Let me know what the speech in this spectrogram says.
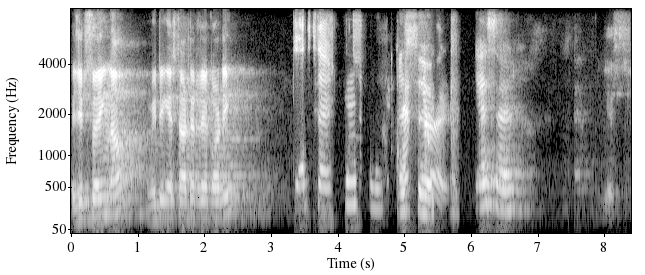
Is it showing now? Meeting started recording. Yes, sir. Yes, sir. Yes, sir. Yes, sir. Yes.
